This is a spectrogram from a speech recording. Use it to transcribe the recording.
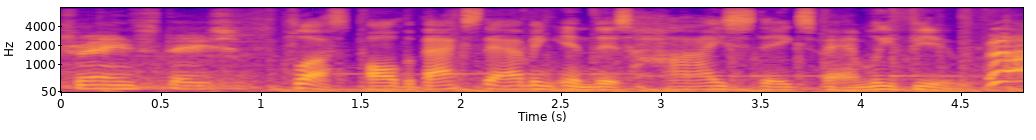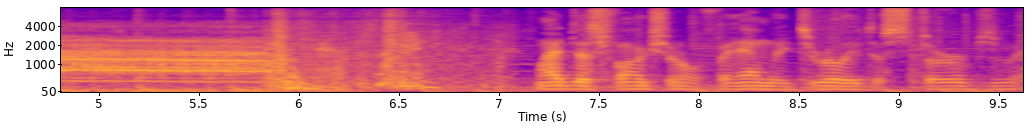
Train station. Plus, all the backstabbing in this high stakes family feud. Ah! My dysfunctional family really disturbs me.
